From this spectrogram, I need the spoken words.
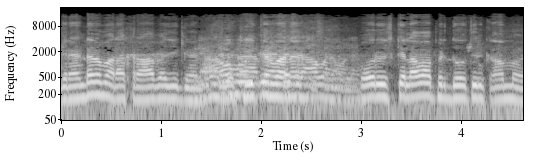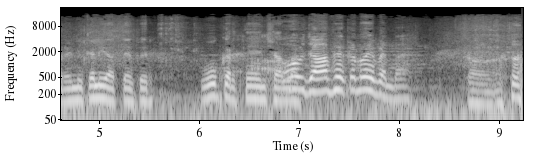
ग्राइंडर हमारा ख़राब है जी ग्राइंडर हमें ठीक करवाना है। और उसके अलावा फिर दो तीन काम हमारे निकल ही आते हैं फिर वो करते हैं इंशाल्लाह। जहाँ फेंकना ही पैदा है। हाँ।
